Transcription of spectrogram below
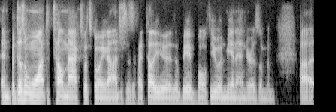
and but doesn't want to tell Max what's going on. She says, if I tell you, it'll be both you and me an aneurysm. And uh,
